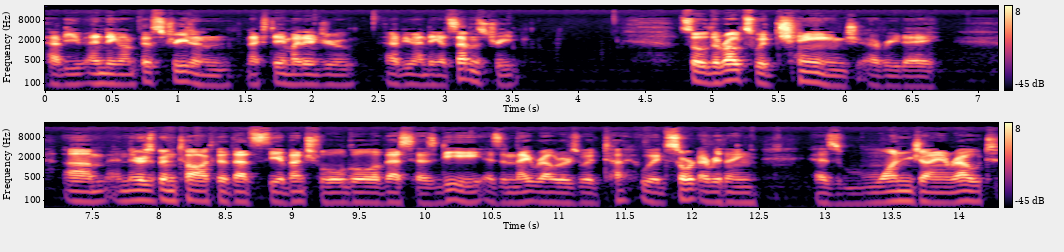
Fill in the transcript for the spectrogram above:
have you ending on Fifth Street, and next day might end you, have you ending at Seventh Street. So the routes would change every day. Um, and there's been talk that that's the eventual goal of SSD, as the night routers would t- would sort everything as one giant route,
